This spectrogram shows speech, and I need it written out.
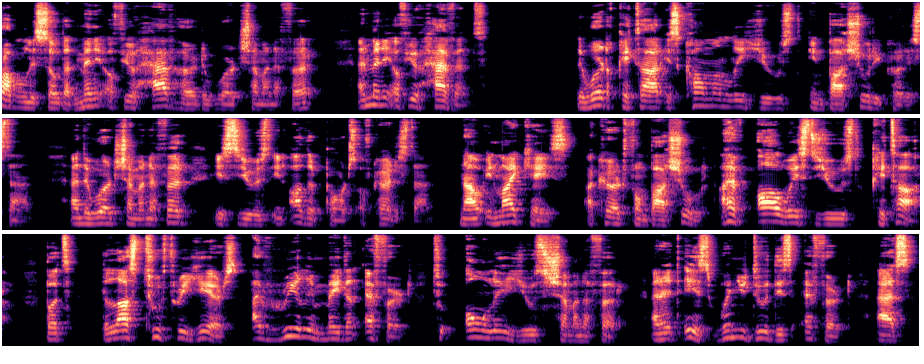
probably so that many of you have heard the word Shamanafar and many of you haven't. The word qitar is commonly used in Bashuri Kurdistan and the word Shamanafar is used in other parts of Kurdistan. Now, in my case, a Kurd from Bashur, I have always used Qitar, but the last two, three years, I've really made an effort to only use Shamanafar. And it is when you do this effort as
